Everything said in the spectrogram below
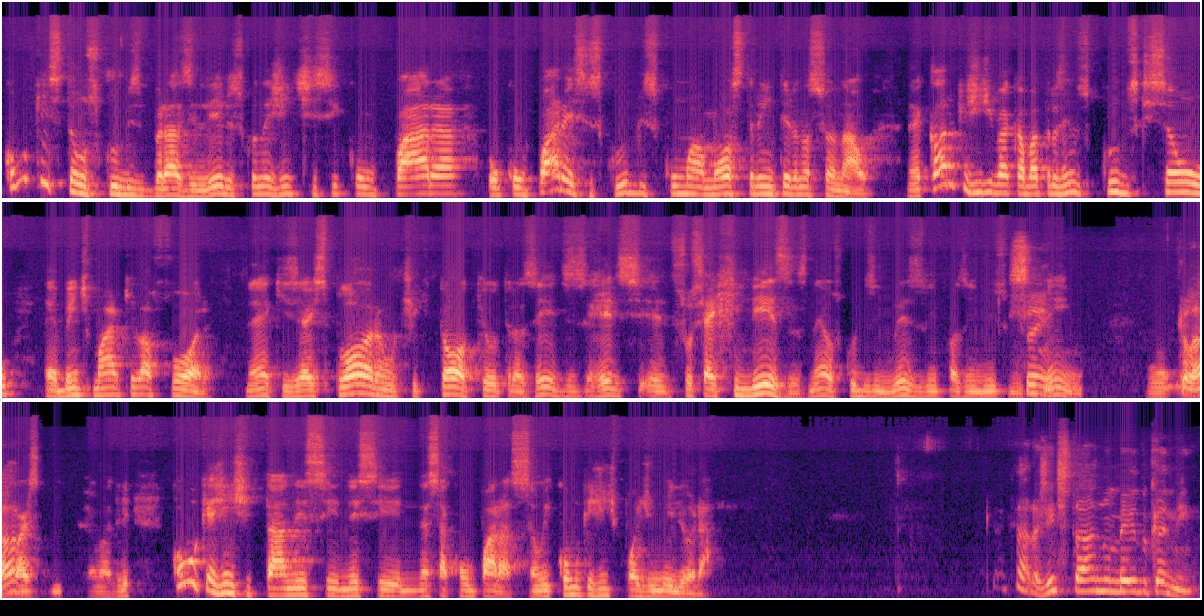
Como que estão os clubes brasileiros quando a gente se compara ou compara esses clubes com uma amostra internacional? Né? Claro que a gente vai acabar trazendo os clubes que são é, benchmark lá fora, né, que já exploram o TikTok e outras redes, redes, redes, sociais chinesas, né? Os clubes ingleses vêm fazendo isso muito Sim. bem. O, claro. o Barcelona Real Madrid. Como que a gente está nesse, nesse, nessa comparação e como que a gente pode melhorar? Cara, a gente está no meio do caminho.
